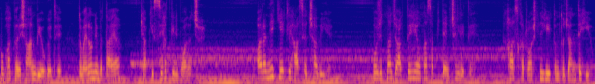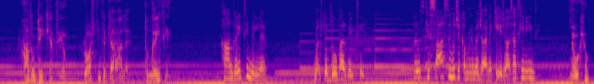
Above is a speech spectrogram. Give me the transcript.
वो बहुत परेशान भी हो गए थे। तो मैंने उन्हें बताया कि आपकी सेहत के लिए बहुत अच्छा है। और अनीक ये एक लिहाज से अच्छा भी है। वो जितना जागते हैं उतना सबकी टेंशन लेते हैं। खासकर रोशनी की तुम तो जानते ही हो। हाँ तुम ठीक कहती हो। रोशनी का क्या हाल है? तुम गई थी? हाँ गई थी मिलने। बल्कि दो बार गई थी। पर उसकी सास ने मुझे कमरे में जाने की इजाज़त ही नहीं दी। वो क्यों?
